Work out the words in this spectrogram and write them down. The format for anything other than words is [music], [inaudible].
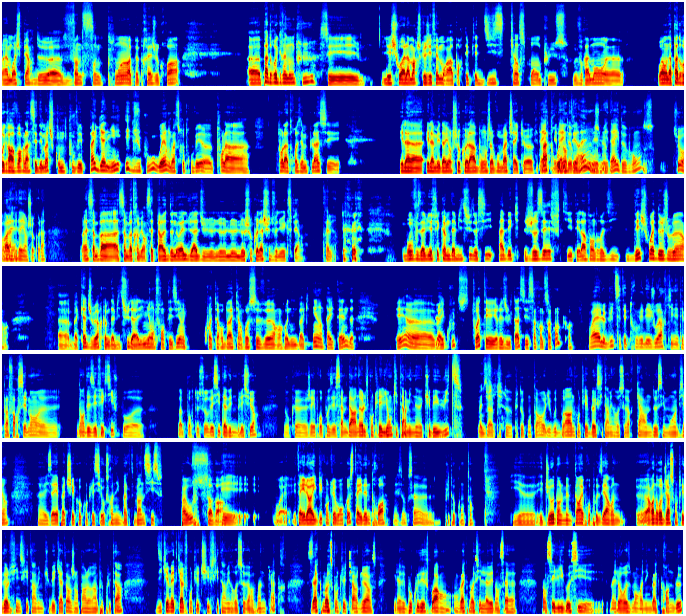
Ouais, moi je perds de euh, 25 points à peu près, je crois. Euh, pas de regret non plus. C'est les choix à la marche que j'ai fait m'auraient apporté peut-être 10, 15 points en plus. Vraiment, euh... ouais, on n'a pas de regret à voir là. C'est des matchs qu'on ne pouvait pas gagner et du coup, ouais, on va se retrouver euh, pour la pour la troisième place et et la et la médaille en chocolat. Bon, j'avoue, match avec euh, Médaille, pas trop d'intérêt, mais médaille de bronze. Tu auras la médaille en chocolat. ouais, ça me va, ça me va très bien. Cette période de Noël là, du le, le, le chocolat, je suis devenu expert. Très bien. [laughs] Bon, vous aviez fait comme d'habitude aussi avec Joseph qui était là vendredi des choix de joueurs. Euh, bah, quatre joueurs comme d'habitude à aligner en fantasy, un quarterback, un receveur, un running back et un tight end. Et euh, bah écoute, toi tes résultats c'est 50-50 quoi. Ouais, le but c'était de trouver des joueurs qui n'étaient pas forcément euh, dans des effectifs pour, euh, bah, pour te sauver si tu avais une blessure. Donc j'avais proposé Sam Darnold contre les Lions qui termine euh, QB 8. Ça, Magnifique. plutôt, plutôt content. Hollywood Brown contre les Bucks qui termine receveur 42, c'est moins bien. Isaiah Pacheco contre les Seahawks running back 26, pas ouf. Ça va. Et et- ouais, et Tyler Higby contre les Broncos, Tyden 3. Et donc ça, euh, plutôt content. Et, euh, et Joe, dans le même temps, est proposé Aaron, euh, Aaron Rodgers contre les Dolphins qui termine QB 14, j'en parlerai un peu plus tard. DK Metcalf contre les Chiefs qui termine receveur 24. Zach Moss contre les Chargers, il avait beaucoup d'espoir en, en Zach Moss, il l'avait dans, sa, dans ses ligues aussi, et malheureusement running back 32.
